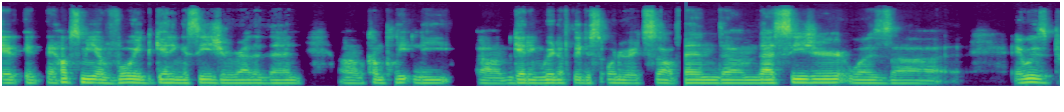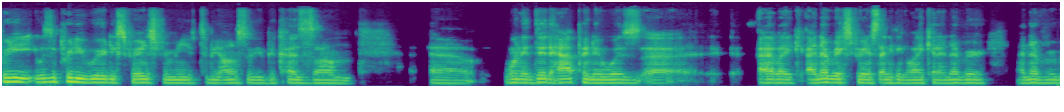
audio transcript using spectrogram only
it it helps me avoid getting a seizure rather than um, completely um, getting rid of the disorder itself. And that seizure was. Uh, it was pretty it was a pretty weird experience for me to be honest with you because um, uh, when it did happen, it was uh, I like I never experienced anything like it. I never I never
